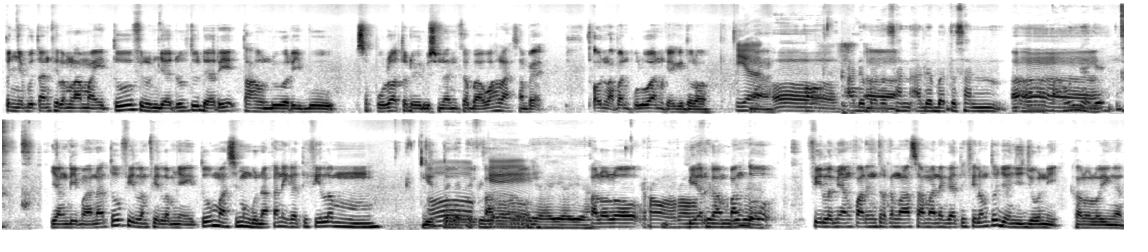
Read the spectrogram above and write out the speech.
penyebutan film lama itu film jadul tuh dari tahun 2010 atau 2009 ke bawah lah sampai tahun 80-an kayak gitu loh. Iya. Nah, Oh. Ada batasan ada batasan uh, Ah. tahunnya ya. yang di mana tuh film-filmnya itu masih menggunakan negatif film gitu. Oh, Oke. film. Iya iya iya. Kalau lo Roll- roll biar gampang gitu tuh film yang paling terkenal sama negatif film tuh Janji Joni kalau lo ingat.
